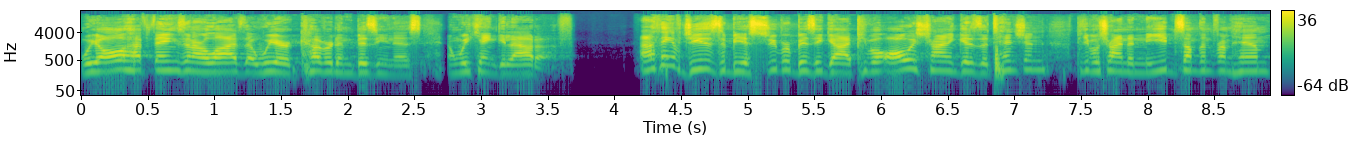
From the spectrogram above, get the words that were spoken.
We all have things in our lives that we are covered in busyness and we can't get out of. And I think of Jesus to be a super busy guy. People always trying to get his attention, people trying to need something from him.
